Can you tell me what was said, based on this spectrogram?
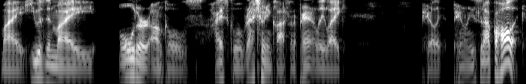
my he was in my older uncle's high school graduating class, and apparently, like apparently, apparently he's an alcoholic.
